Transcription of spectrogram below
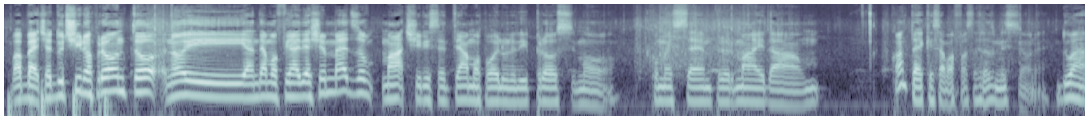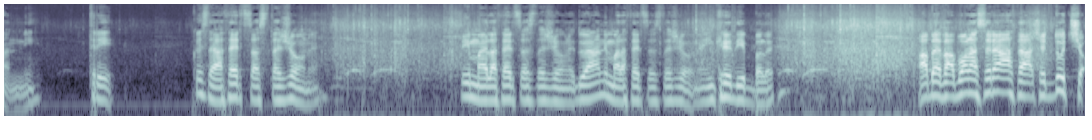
Vabbè, c'è Duccino pronto. Noi andiamo fino alle 10 e mezzo, ma ci risentiamo poi lunedì prossimo, come sempre, ormai da... Quant'è che siamo a fare questa trasmissione? Due anni? Tre? Questa è la terza stagione. Sì, ma è la terza stagione. Due anni, ma la terza stagione. Incredibile. Vabbè, va, buona serata. C'è Duccio.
